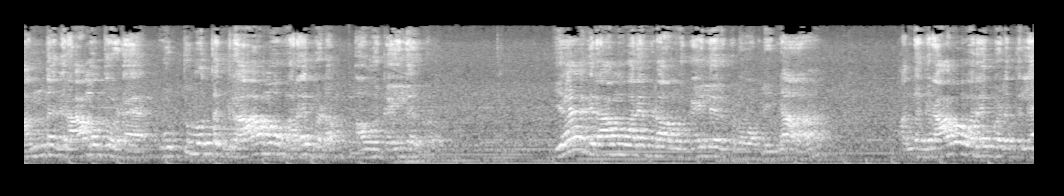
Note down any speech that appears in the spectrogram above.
அந்த கிராமத்தோட ஒட்டுமொத்த கிராம வரைபடம் அவங்க கையில் இருக்கணும். ஏன் கிராம வரைபடம் அவங்க கையில் இருக்கணும் அப்படின்னா அந்த கிராம வரைபடத்தில்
